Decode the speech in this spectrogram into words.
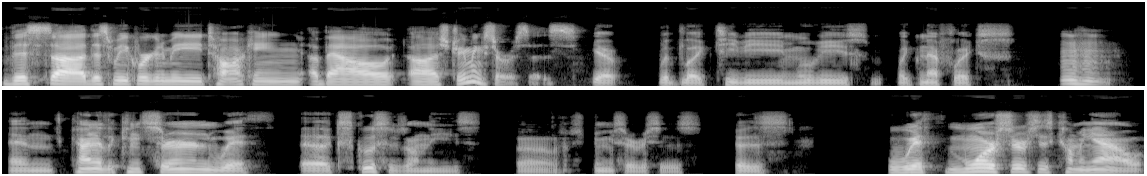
This uh, this week we're gonna be talking about uh, streaming services. Yeah, with like TV, movies, like Netflix, hmm and kind of the concern with uh, exclusives on these uh, streaming services because with more services coming out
